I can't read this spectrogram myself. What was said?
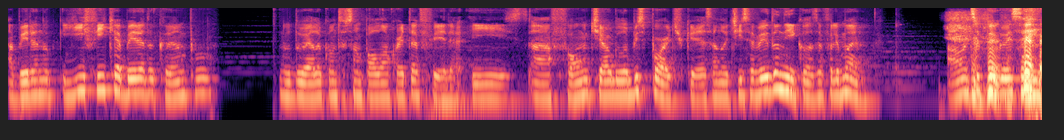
à beira no- e fique à beira do campo no duelo contra o São Paulo na quarta-feira. E a fonte é o Globo Esporte, porque essa notícia veio do Nicolas. Eu falei, mano, aonde você pegou isso aí?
